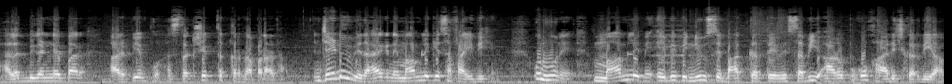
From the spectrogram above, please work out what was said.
हालत बिगड़ने पर आरपीएफ को हस्तक्षेप तक करना पड़ा था। जेडीयू विधायक ने मामले की सफ़ाई दी है। उन्होंने मामले में एबीपी न्यूज़ से बात करते हुए सभी आरोपों को खारिज कर दिया।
